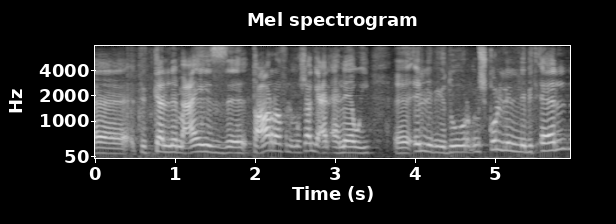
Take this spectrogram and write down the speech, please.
آه، تتكلم عايز آه، تعرف المشجع الأهلاوي آه، اللي بيدور. مش كل اللي بيتقال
